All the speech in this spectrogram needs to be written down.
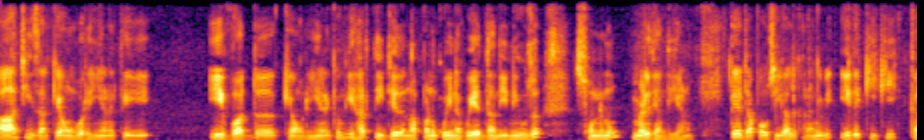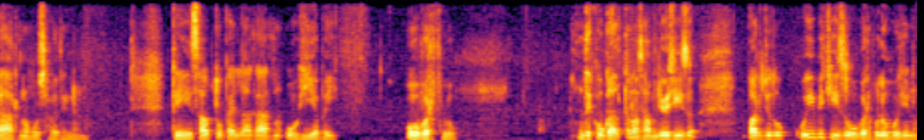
ਆਹ ਚੀਜ਼ਾਂ ਕਿਉਂ ਹੋ ਰਹੀਆਂ ਨੇ ਅਤੇ ਇਹ ਵੱਧ ਕਿਉਂ ਰਹੀਆਂ ਨੇ? ਕਿਉਂਕਿ ਹਰ ਤੀਜੇ ਦਿਨ ਆਪਾਂ ਨੂੰ ਕੋਈ ਨਾ ਕੋਈ ਇਦਾਂ ਦੀ ਨਿਊਜ਼ ਸੁਣਨ ਨੂੰ ਮਿਲ ਜਾਂਦੀ ਹੈ ਨਾ। ਤੇ ਅੱਜ ਆਪਾਂ ਉਸੇ ਗੱਲ ਕਰਾਂਗੇ ਵੀ ਇਹਦੇ ਕੀ ਕੀ ਕਾਰਨ ਹੋ ਸਕਦੇ ਨੇ ਨਾ ਤੇ ਸਭ ਤੋਂ ਪਹਿਲਾ ਕਾਰਨ ਉਹੀ ਹੈ ਬਈ ਓਵਰਫਲੋ ਦੇਖੋ, ਗਲਤ ਨਾ ਸਮਝਿਓ ਇਹ ਚੀਜ਼, ਪਰ ਜਦੋਂ ਕੋਈ ਵੀ ਚੀਜ਼ ਓਵਰਫਲੋ ਹੋ ਜੇ ਨਾ,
